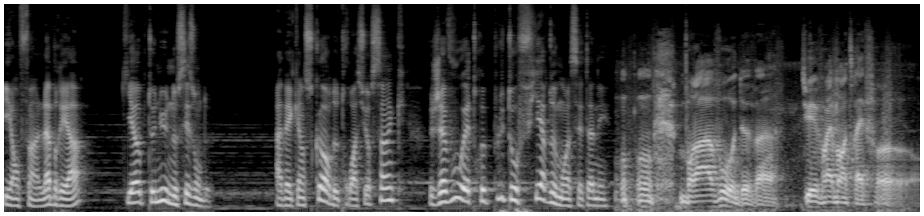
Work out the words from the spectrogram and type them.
et enfin Labrea, qui a obtenu une saison 2. Avec un score de 3 sur 5, j'avoue être plutôt fier de moi cette année. Bravo, Devin. Tu es vraiment très fort.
